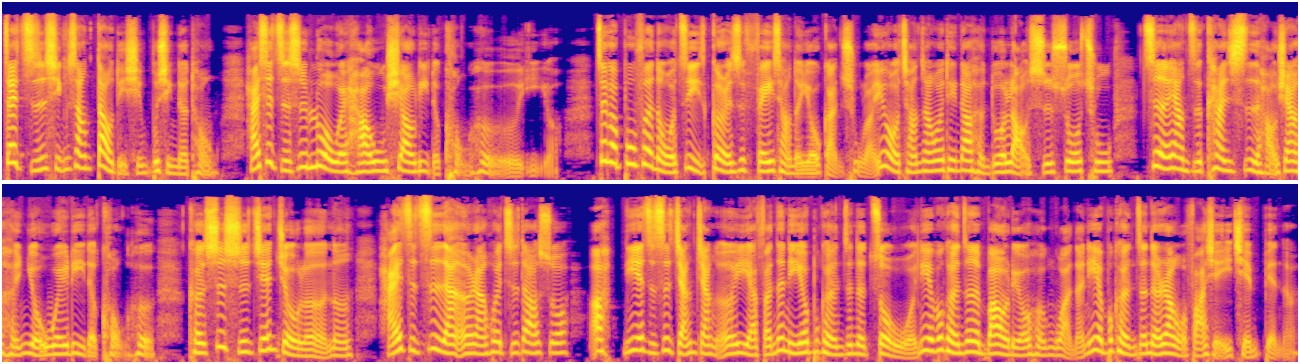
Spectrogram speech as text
在执行上到底行不行得通，还是只是落为毫无效力的恐吓而已哦。这个部分呢，我自己个人是非常的有感触了，因为我常常会听到很多老师说出这样子看似好像很有威力的恐吓，可是时间久了呢，孩子自然而然会知道说啊，你也只是讲讲而已啊，反正你又不可能真的揍我，你也不可能真的把我留很晚啊，你也不可能真的让我罚写一千遍啊。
